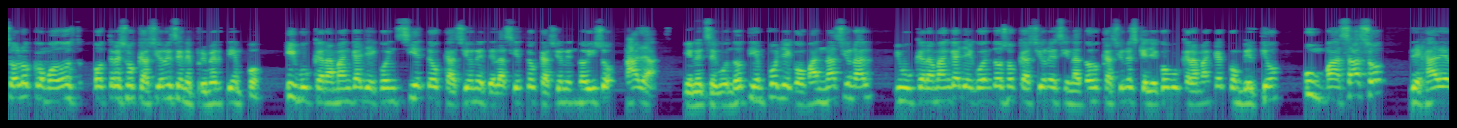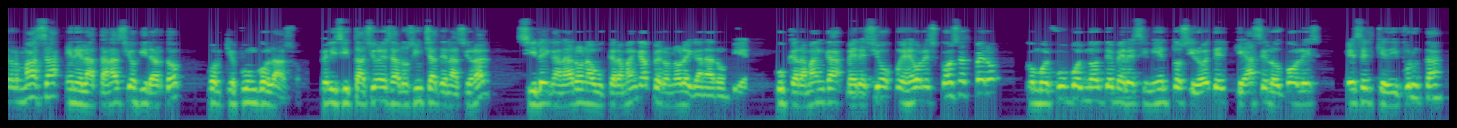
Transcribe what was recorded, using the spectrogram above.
solo como dos o tres ocasiones en el primer tiempo y Bucaramanga llegó en siete ocasiones, de las siete ocasiones no hizo nada y en el segundo tiempo llegó más Nacional y Bucaramanga llegó en dos ocasiones y en las dos ocasiones que llegó Bucaramanga convirtió un masazo de Jader Maza en el Atanasio Girardot porque fue un golazo. Felicitaciones a los hinchas de Nacional sí le ganaron a Bucaramanga, pero no le ganaron bien. Bucaramanga mereció mejores cosas, pero como el fútbol no es de merecimiento, sino es del que hace los goles, es el que disfruta,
